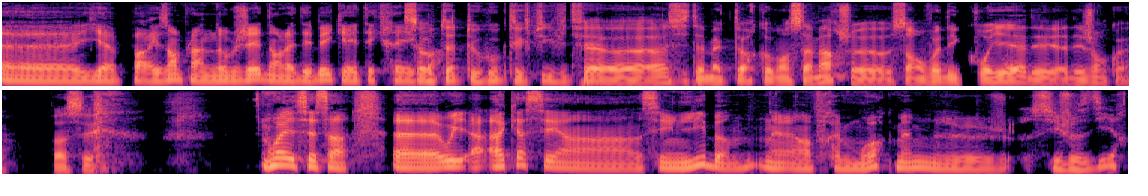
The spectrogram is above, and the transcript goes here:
euh, il y a par exemple un objet dans la DB qui a été créé. Ça vaut peut-être le coup que tu expliques vite fait euh, à un système acteur comment ça marche. Euh, ça envoie des courriers à des, à des gens, quoi. Enfin, c'est. Ouais, c'est ça. oui, AK, c'est un, c'est une lib, un framework même, si j'ose dire,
